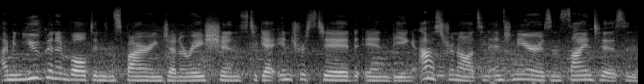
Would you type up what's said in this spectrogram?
I mean, you've been involved in inspiring generations to get interested in being astronauts and engineers and scientists and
